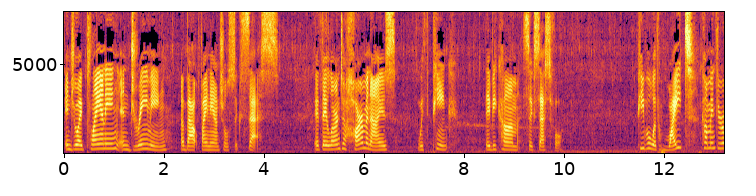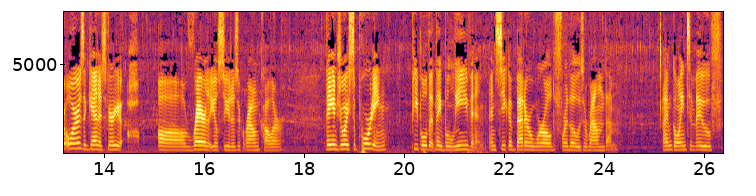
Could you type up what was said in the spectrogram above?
enjoy planning and dreaming about financial success. If they learn to harmonize with pink, they become successful. People with white coming through auras, again, it's very uh, rare that you'll see it as a ground color. They enjoy supporting people that they believe in and seek a better world for those around them. I'm going to move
